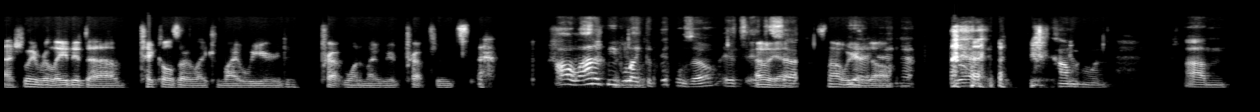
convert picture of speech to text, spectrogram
Actually, related uh, pickles are like my weird prep, one of my weird prep foods. Oh, a lot of people like the pickles, though. It's, it's oh yeah, uh, it's not weird yeah, at all. yeah, yeah, yeah, it's a common one. Um,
